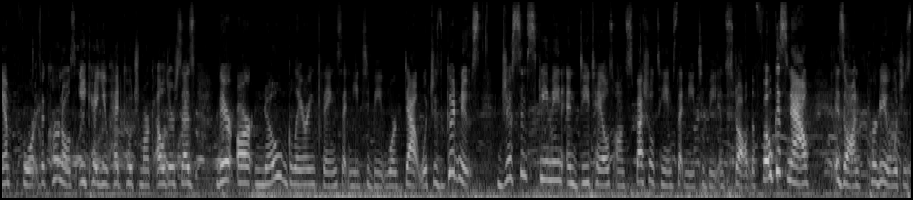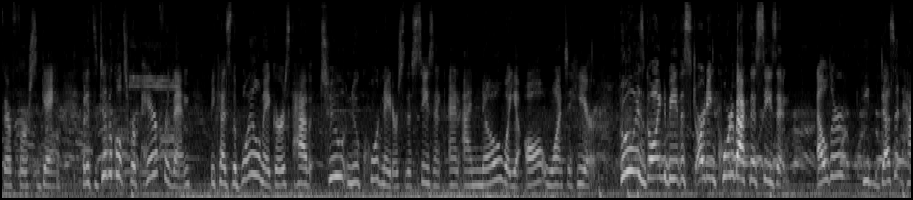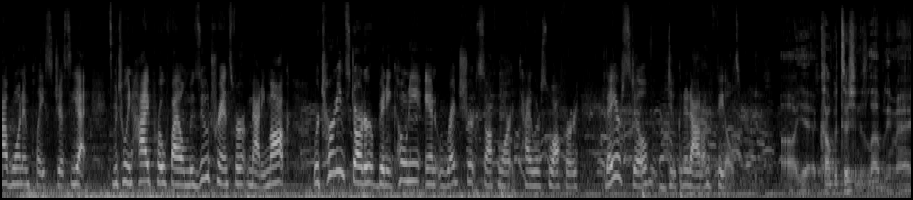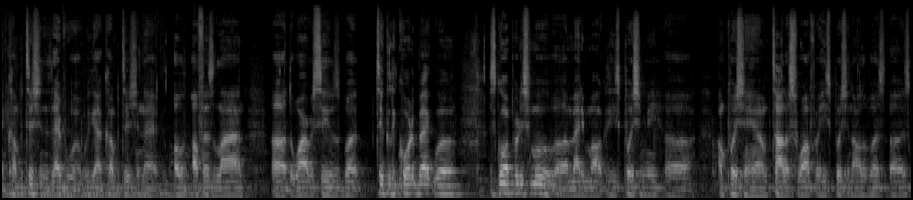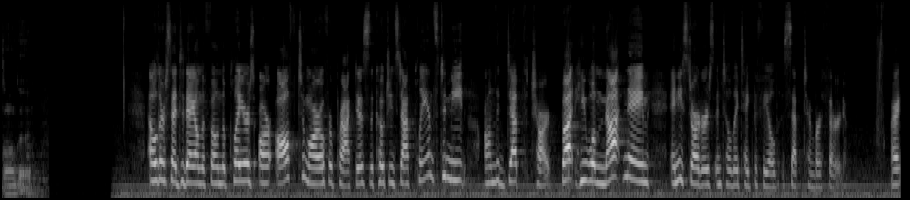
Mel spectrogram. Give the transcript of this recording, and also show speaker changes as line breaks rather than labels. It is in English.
camp for the Colonels. EKU head coach Mark Elder says there are no glaring things that need to be worked out, which is good news. Just some scheming and details on special teams that need to be installed. The focus now is on Purdue, which is their first game. But it's difficult to prepare for them because the Boilermakers have two new coordinators this season, and I know what you all want to hear. Who is going to be the starting quarterback this season? Elder, he doesn't have one in place just yet. It's between high-profile Mizzou transfer Maty Mauk, returning starter Bennie Coney, and redshirt sophomore Tyler Swafford. They are still duking it out on the field.
Uh, yeah, competition is lovely, man. Competition is everywhere. We got competition at offensive line, uh, the wide receivers, but particularly quarterback, well, it's going pretty smooth. Uh, Maty Mauk, he's pushing me. Uh, I'm pushing him. Tyler Swafford, he's pushing all of us. Uh, it's going good.
Elder said today on the phone the players are off tomorrow for practice. The coaching staff plans to meet on the depth chart, but he will not name any starters until they take the field September 3rd. All right.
